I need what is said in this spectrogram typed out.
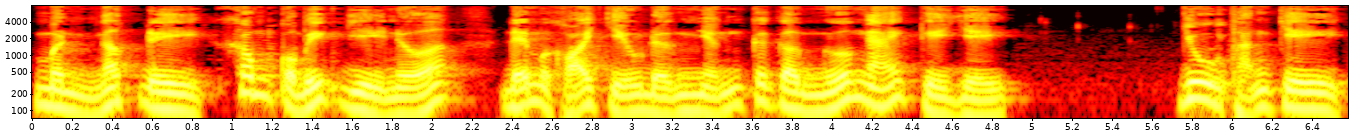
mình ngất đi, không còn biết gì nữa, để mà khỏi chịu đựng những cái cơn ngứa ngái kỳ dị. Du thẳng chi,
